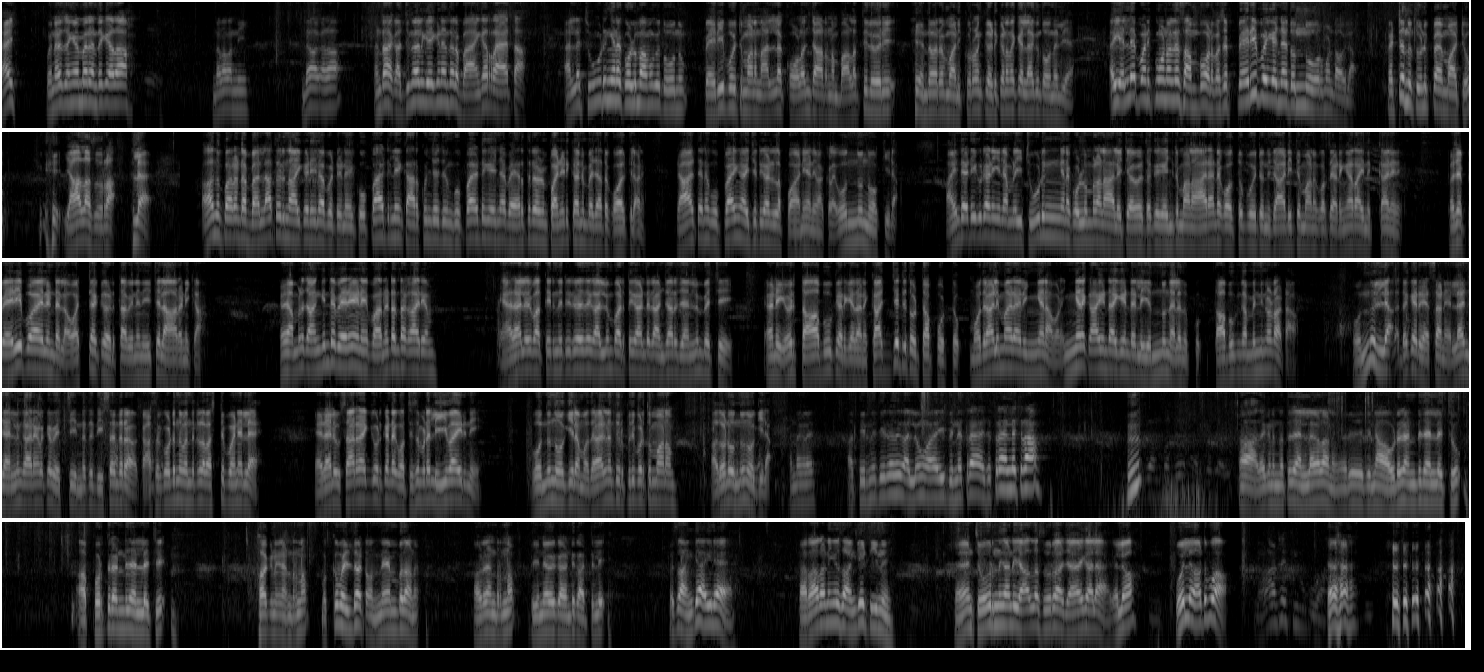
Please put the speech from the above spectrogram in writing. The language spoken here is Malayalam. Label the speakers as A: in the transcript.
A: ഹായ് പുനഃ ചങ്ങന്മാരെ കഥ? എന്താടാ വന്നി? എന്താ കഥ? എന്താ കച്ചുങ്കാലം കേൾക്കണേ എന്താ ഭയങ്കര റാറ്റാ നല്ല ചൂടിങ്ങനെ കൊള്ളുമ്പോൾ നമുക്ക് തോന്നും പെരി പോയിട്ട് വേണം നല്ല കുളം ചാടണം വള്ളത്തിലൊരു എന്താ പറയുക മണിക്കൂറൊക്കെ എടുക്കണമെന്നൊക്കെ എല്ലാവർക്കും തോന്നലില്ലേ? അത് എല്ലാ പണിക്ക് പോകണ സംഭവമാണ്. പക്ഷെ പെരി പോയി കഴിഞ്ഞാൽ ഇതൊന്നും ഓർമ്മ ഉണ്ടാവില്ല. പെട്ടെന്ന് തുണിപ്പാൻ മാറ്റും. യാതാ സുറ അല്ലേ? അതൊന്നും പറയണ്ട. വല്ലാത്തൊരു നായ്ക്കടിയിലാണ് പെട്ടിണേ കുപ്പായിട്ടില്ലെങ്കിൽ കറക്കും ചേച്ചും കുപ്പായിട്ട് കഴിഞ്ഞാൽ വേറെ പണിയെടുക്കാനും പറ്റാത്ത കോലത്തിലാണ്. രാവിലെ തന്നെ കുപ്പായം കഴിച്ചിട്ട് കണ്ടുള്ള പണിയാണ് മക്കളെ. ഒന്നും നോക്കിയില്ല. അതിന്റെ ഇടയിൽ കൂടെ ആണെങ്കിൽ നമ്മൾ ഈ ചൂട് ഇങ്ങനെ കൊള്ളുമ്പോഴാണ് ആലോചിച്ചത്. ഇതൊക്കെ കഴിഞ്ഞിട്ട് വേണം ആരാന്റെ കുളത്ത് പോയിട്ട് ഒന്ന് ചാടിയിട്ട് വേണം കുറച്ച് ഇടങ്ങാറായി നിൽക്കാൻ പക്ഷേ പെരി പോയാലുണ്ടല്ലോ ഒറ്റയ്ക്ക് എടുത്താൽ പിന്നെ നീച്ചൽ ആറണിക്കാ. നമ്മൾ ചങ്കിന്റെ പേരെയാണ്. പറഞ്ഞിട്ട് എന്താ കാര്യം? ഏതായാലും ഒരു പത്തിരുന്നൂറ്റി ഇരുപത് കല്ലും പടുത്ത് കണ്ട് ഒരു അഞ്ചാറ് ജനലും വെച്ചേ വേണ്ടേ ഒരു താബൂക്ക് ഇറക്കിയതാണ്. കജ്ജറ്റ് തൊട്ടാൽ പൊട്ടും. മുതലാളിമാരായാലും ഇങ്ങനെ ആവണം. ഇങ്ങനെ കായ് ഉണ്ടാക്കിയിട്ടുണ്ടല്ലേ എന്നും നിലനിൽക്കും. താബൂക്കും കമ്പനിനോടാട്ടാ. ഒന്നുമില്ല. ഇതൊക്കെ രസമാണ് എല്ലാം ജനലും കാര്യങ്ങളൊക്കെ വെച്ച് ഇന്നത്തെ ദിവസം എന്താ കാസർഗോഡ് നിന്ന് വന്നിട്ടുള്ള ഫസ്റ്റ് പണിയല്ലേ? ഏതായാലും ഉഷാറാക്കി കൊടുക്കണ്ടേ? കുറച്ച് ദിവസം ഇവിടെ ലീവായിരുന്നേ അപ്പോൾ ഒന്നും നോക്കിയില്ല. മുതലാളിനെ തൃപ്തിപ്പെടുത്തും വേണം. അതുകൊണ്ട് ഒന്നും നോക്കിയില്ല. എന്തെങ്കിലേ? പത്തിരുന്നൂറ്റി കല്ലും ആയി പിന്നെ എത്ര? എത്ര അല്ല? ആ അതൊക്കെ ഇന്നത്തെ ജനലകളാണ് ഒരു പിന്നെ അവിടെ രണ്ട് ജനൽ വെച്ചു. അപ്പുറത്ത് രണ്ട് ജനൽ വെച്ച്. ആക്കണ രണ്ടെണ്ണം. ഒക്കെ വലുതാട്ടോ. ഒന്നേ എൺപതാണ് അവിടെ രണ്ടെണ്ണം. പിന്നെ രണ്ട് കട്ടിൽ. ഇപ്പൊ സംഖ്യ ആയില്ലേ? കരാറാണെങ്കിൽ സംഖ്യ കിട്ടീന്ന്. ഞാൻ ചോറിന്ന് കണ്ട് യാള്ള സൂറ ജയകാല. അല്ലോ പോയില്ലേ നാട്ടിൽ
B: പോവാ.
